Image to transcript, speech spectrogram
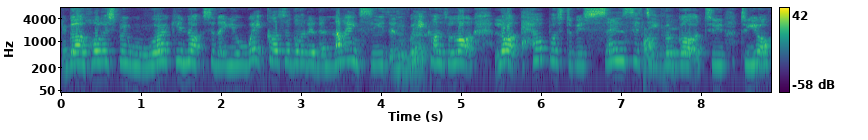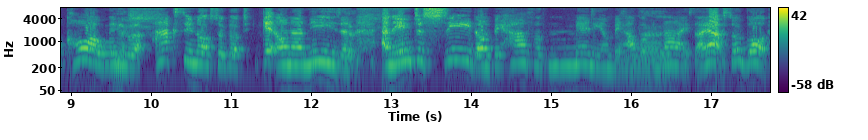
and God, Holy Spirit, will work in us so that you wake us, oh God, in the ninth season. Amen. Wake us, Lord. Lord, help us to be sensitive, Father. oh God, to, to your call when you are asking us, oh God, to get on our knees and, and intercede on behalf of many, on behalf Amen. of lives. I ask, oh God,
